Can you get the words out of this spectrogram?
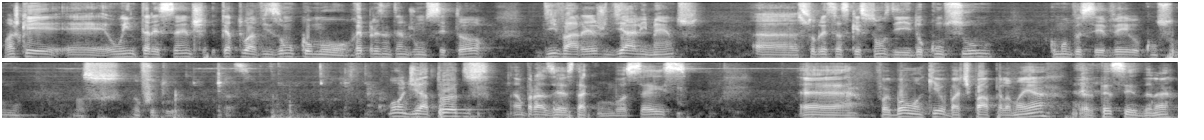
Eu acho que é, o interessante é ter a tua visão como representante de um setor de varejo de alimentos uh, sobre essas questões de, do consumo, como você vê o consumo no, no futuro. Bom dia a todos, é um prazer estar com vocês. É, foi bom aqui o bate-papo pela manhã? Deve ter sido, né?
